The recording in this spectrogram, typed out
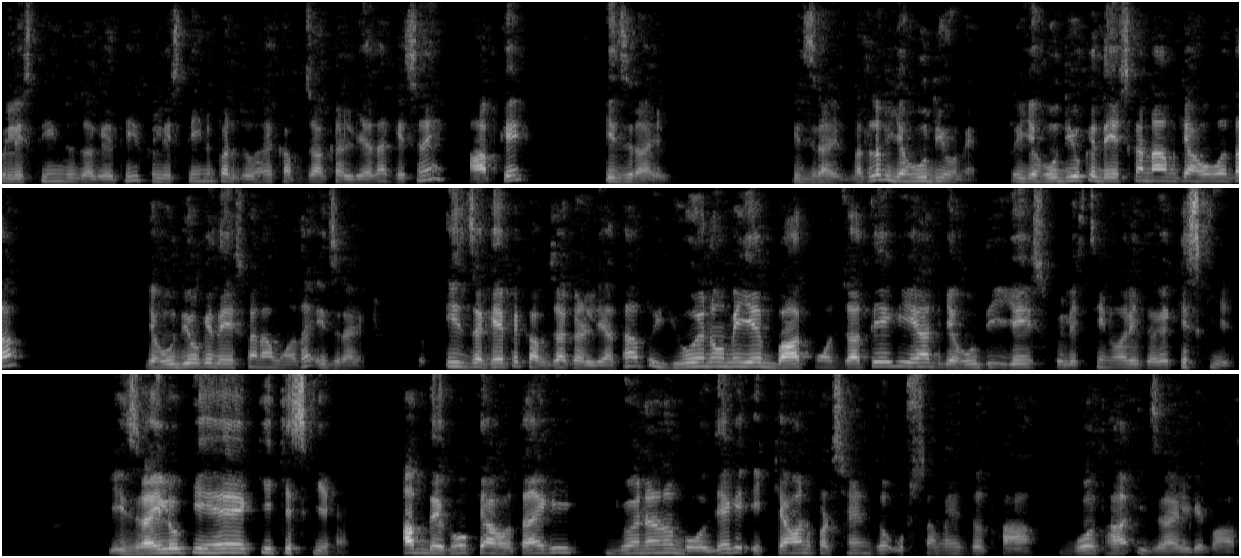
फिलिस्तीन जो जगह थी, फिलिस्तीन पर जो है कब्जा कर लिया था किसने? आपके इसराइल इसराइल मतलब यहूदियों ने। तो यहूदियों के देश का नाम क्या हुआ था? यहूदियों के देश का नाम हुआ था इसराइल तो इस जगह पे कब्जा कर लिया था। तो यूएनओ में ये बात पहुँच जाती है कि यार यहूदी, ये इस फिलिस्तीन वाली जगह किसकी है? इसराइलों की है कि किसकी है? अब देखो क्या होता है कि यूएनओ ने बोल दिया कि इक्यावन परसेंट जो उस समय जो था, वो था इसराइल के पास।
